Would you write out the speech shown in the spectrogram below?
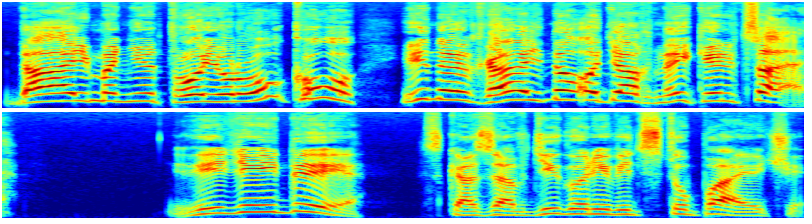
Дай мені твою руку і негайно одягни кільце. Відійди, сказав Дігорі, відступаючи.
